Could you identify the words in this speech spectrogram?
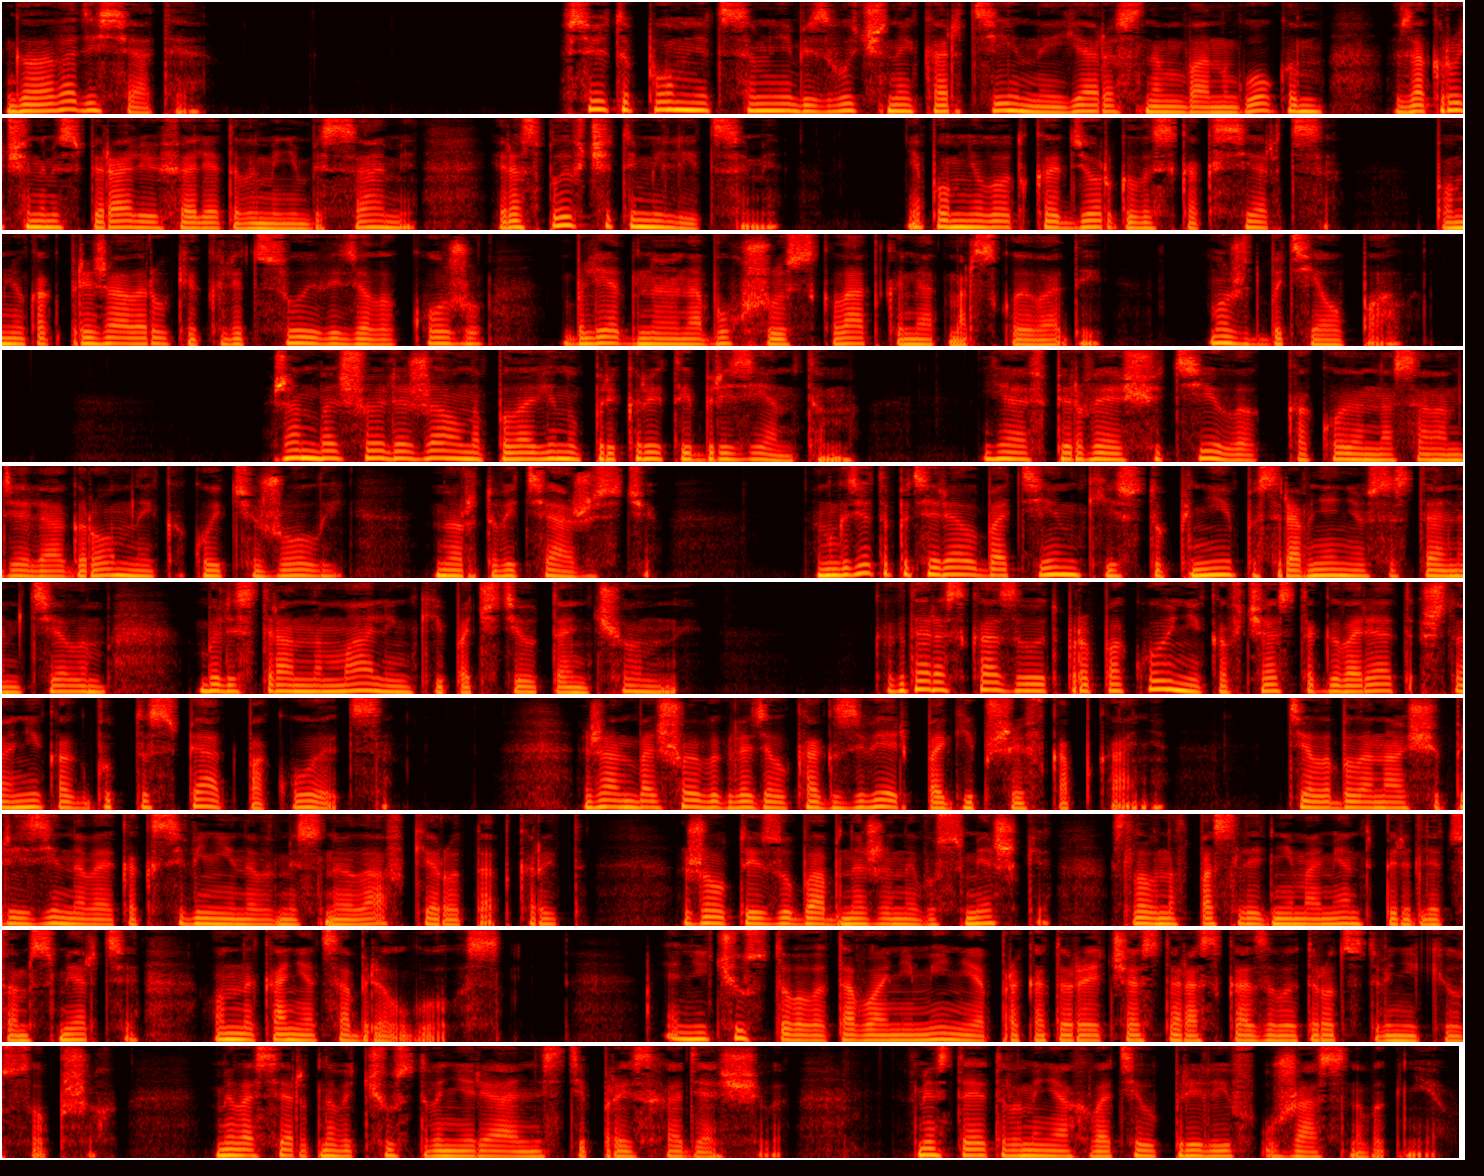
Глава десятая. Все это помнится мне беззвучной картиной, яростным Ван Гогом, закрученными спиралью фиолетовыми небесами и расплывчатыми лицами. Я помню, лодка дергалась, как сердце. Помню, как прижала руки к лицу и видела кожу, бледную, набухшую складками от морской воды. Может быть, я упала. Жан Большой лежал наполовину прикрытый брезентом. Я впервые ощутила, какой он на самом деле огромный, какой тяжелый, мертвой тяжестью. Он где-то потерял ботинки, и ступни по сравнению с остальным телом были странно маленькие, почти утонченные. Когда рассказывают про покойников, часто говорят, что они как будто спят, покоятся. Жан Большой выглядел как зверь, погибший в капкане. Тело было на ощупь резиновое, как свинина в мясной лавке, рот открыт. Желтые зубы обнажены в усмешке, словно в последний момент перед лицом смерти он, наконец, обрел голос. Я не чувствовала того онемения, про которое часто рассказывают родственники усопших, милосердного чувства нереальности происходящего. Вместо этого меня охватил прилив ужасного гнева.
